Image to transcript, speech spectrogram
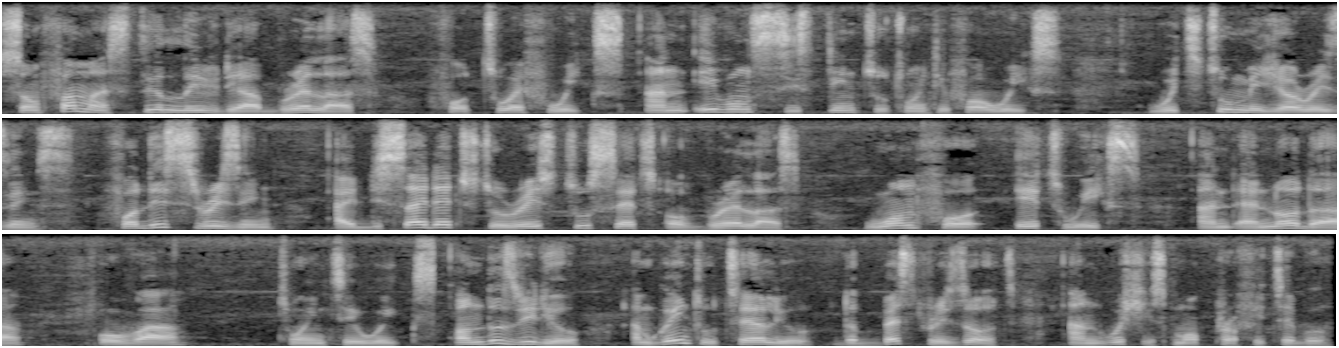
some farmers still leave their broilers for 12 weeks and even 16 to 24 weeks with two major reasons. For this reason, I decided to raise two sets of broilers, one for 8 weeks and another over 20 weeks. On this video, I'm going to tell you the best result and which is more profitable.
